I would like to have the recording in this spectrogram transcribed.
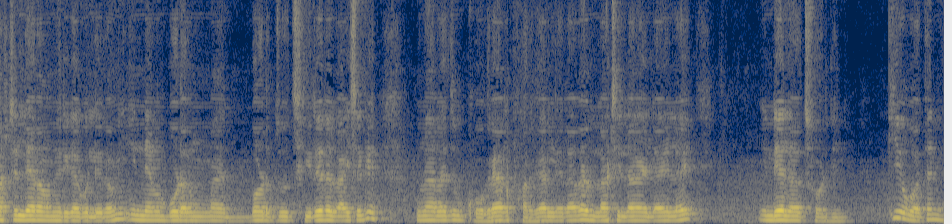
अस्ट्रेलिया र अमेरिकाको लिएर आउने। इन्डियामा बोर्डरमा बाट जो छिरेर आइसक्यो उनीहरूलाई चाहिँ घोक्राएर फर्काएर लिएर आएर लाठी लगाइ लगाइ लगाइ इन्डिया ल्याएर छोडिदिने। के हो भयो त नि?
